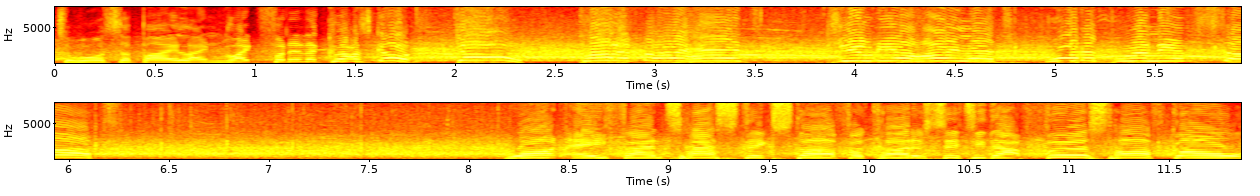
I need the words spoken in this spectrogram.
towards the byline. Right footed across, goal! Goal! Cardiff are ahead! Junior Hoilett, what a brilliant start! What a fantastic start for Cardiff City. That first half goal,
